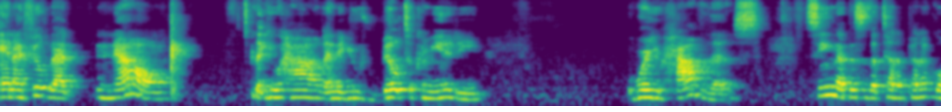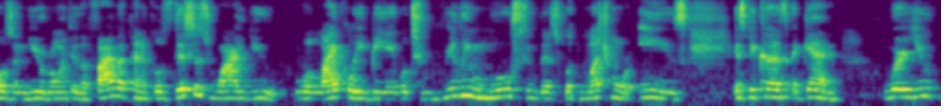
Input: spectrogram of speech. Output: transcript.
And I feel that now that you have and that you've built a community where you have this, seeing that this is the 10 of Pentacles and you're going through the five of Pentacles, this is why you will likely be able to really move through this with much more ease is because again, where you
